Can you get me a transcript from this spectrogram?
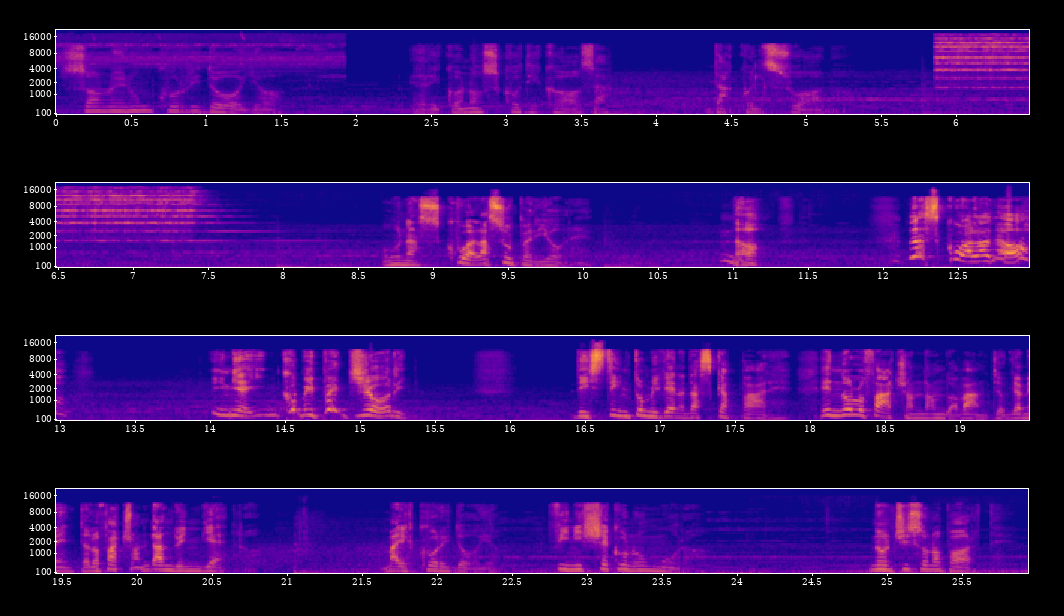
Sono in un corridoio e riconosco di cosa da quel suono. Una scuola superiore. No! La scuola no! I miei incubi peggiori! Distinto mi viene da scappare e non lo faccio andando avanti, ovviamente, lo faccio andando indietro. Ma il corridoio finisce con un muro. Non ci sono porte.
